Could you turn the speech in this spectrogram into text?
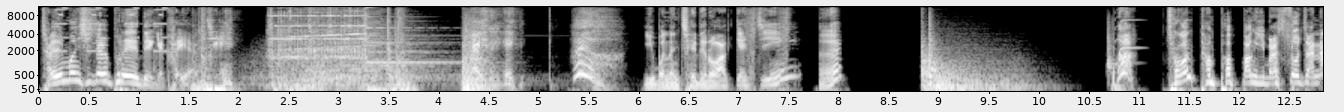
젊은 시절 브레드에게 가야지. 아휴, 이번엔 제대로 왔겠지? 에? 아, 저건 단팥빵 이발소잖아.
